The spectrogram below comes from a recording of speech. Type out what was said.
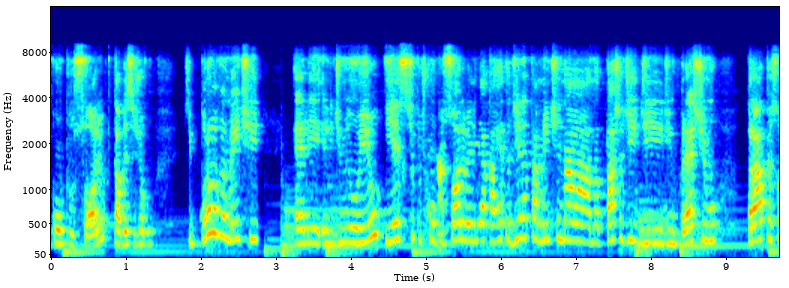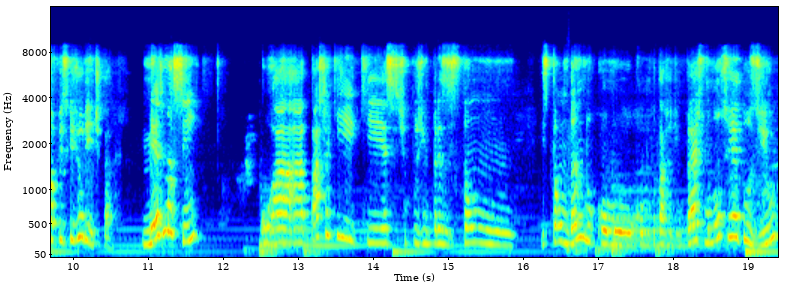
compulsório, que talvez seja que provavelmente ele, ele diminuiu, e esse tipo de compulsório ele acarreta diretamente na, na taxa de, de, de empréstimo para a pessoa física e jurídica. Mesmo assim, a, a taxa que, que esses tipos de empresas estão, estão dando como, como taxa de empréstimo não se reduziu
